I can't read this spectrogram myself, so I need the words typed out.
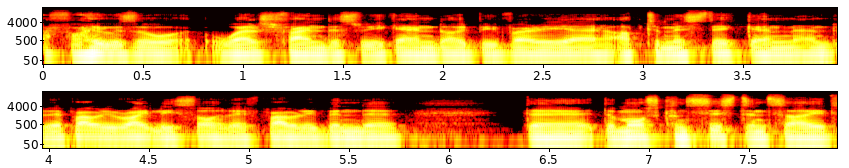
if I was a Welsh fan this weekend, I'd be very uh, optimistic and, and they're probably rightly so. They've probably been the the, the most consistent side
